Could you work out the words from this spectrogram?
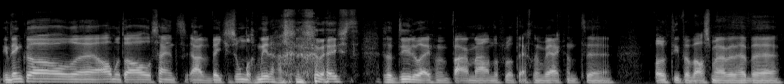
ik denk wel, eh, al met al zijn het ja, een beetje zondagmiddag geweest. Dus dat duurde wel even een paar maanden voordat het echt een werkend eh, prototype was. Maar we hebben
